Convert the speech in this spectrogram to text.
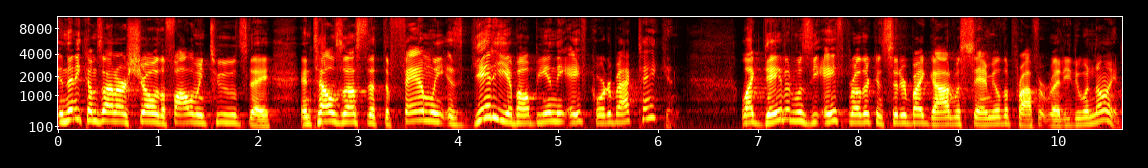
And then he comes on our show the following Tuesday and tells us that the family is giddy about being the eighth quarterback taken. Like David was the eighth brother considered by God with Samuel the prophet ready to anoint.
